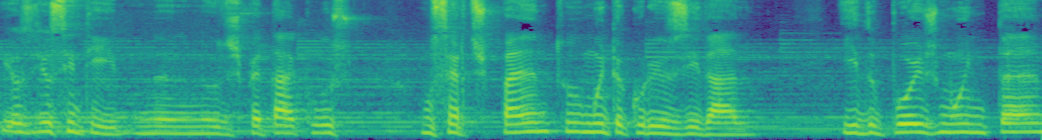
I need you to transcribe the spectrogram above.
Eu, eu senti no- nos espetáculos um certo espanto, muita curiosidade e depois muita.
